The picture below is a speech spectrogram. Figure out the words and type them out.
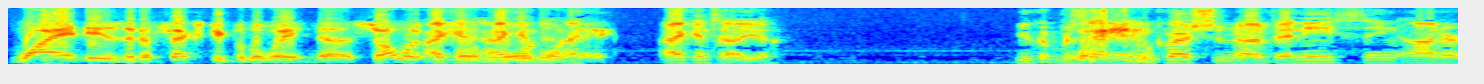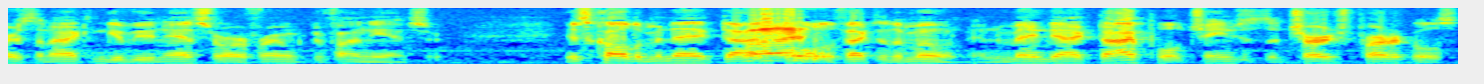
why it is it affects people the way it does. So I went before I can, one I, day. I can tell you. You can present any question of anything on Earth, and I can give you an answer or a framework to find the answer. It's called the magnetic dipole uh, effect of the moon, and the magnetic dipole changes the charged particles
